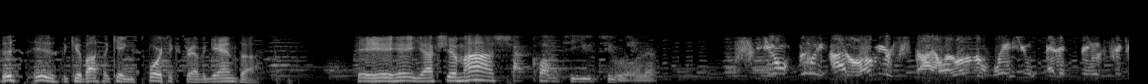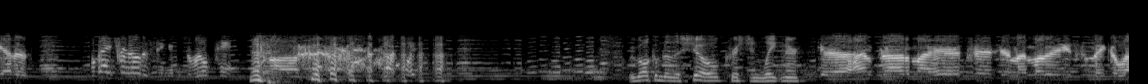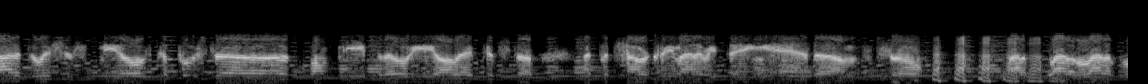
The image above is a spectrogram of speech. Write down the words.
This is the Kielbasa King Sports Extravaganza. Hey, hey, hey, Yak Shamash. Club to you too, or whatever. You know, really, I love your style. I love the way you edit things together. Well, thanks for noticing. It's a real team. Uh, we welcome to the show Christian Laettner. yeah, I'm proud of my heritage, and my mother used to make a lot of delicious meals. Kapusta, lumpy, pierogi, all that good stuff. I put sour cream on everything, and um, so a lot of, lot of, lot of,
